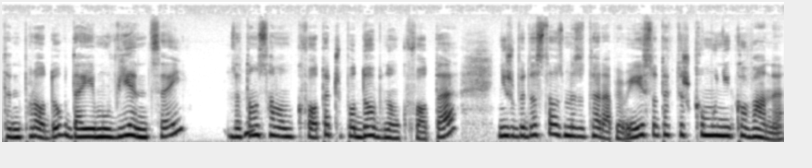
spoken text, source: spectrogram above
ten produkt daje mu więcej za tą mhm. samą kwotę, czy podobną kwotę, niż by dostał z mezoterapią. I jest to tak też komunikowane.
